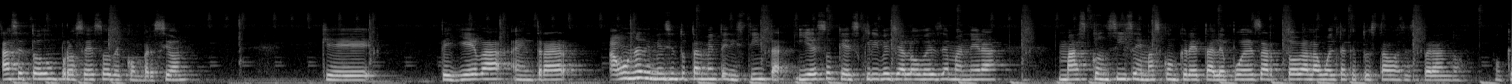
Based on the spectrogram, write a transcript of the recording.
hace todo un proceso de conversión que te lleva a entrar a una dimensión totalmente distinta y eso que escribes ya lo ves de manera más concisa y más concreta, le puedes dar toda la vuelta que tú estabas esperando. ¿Ok?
